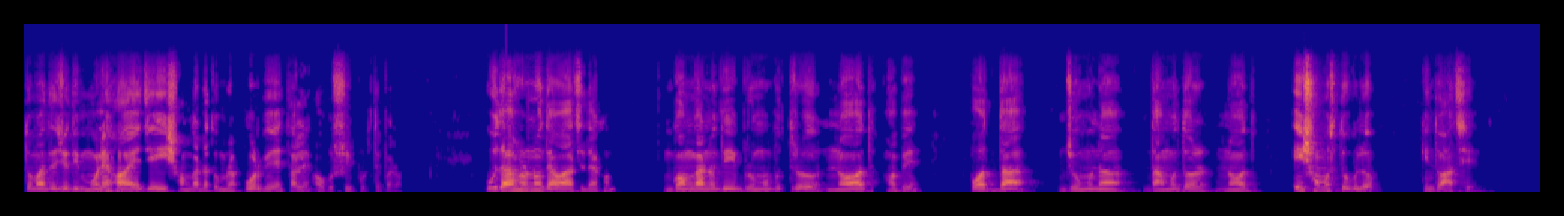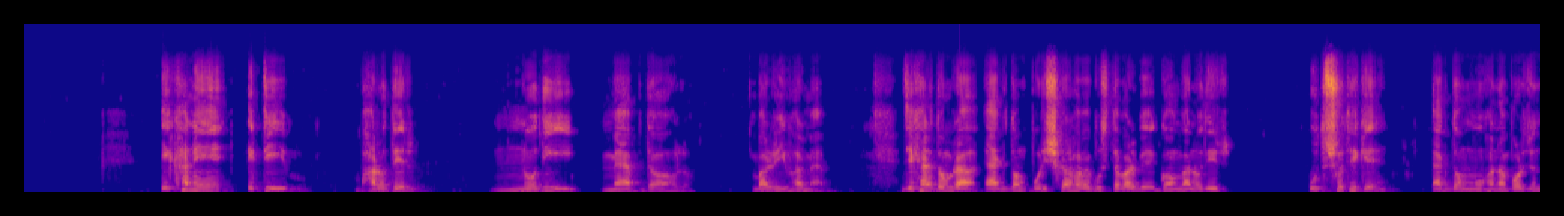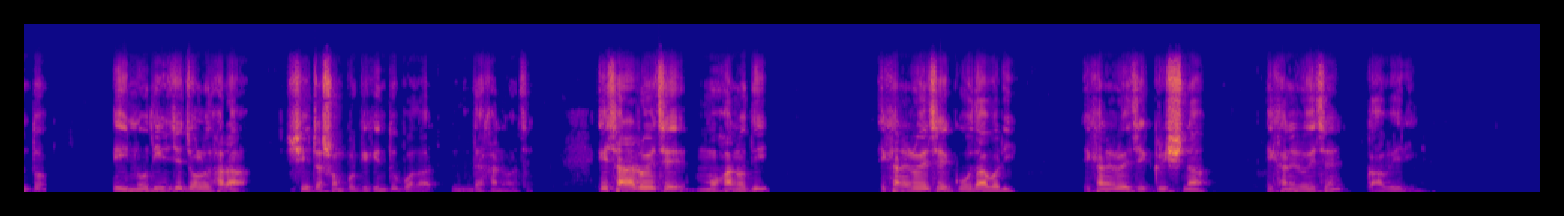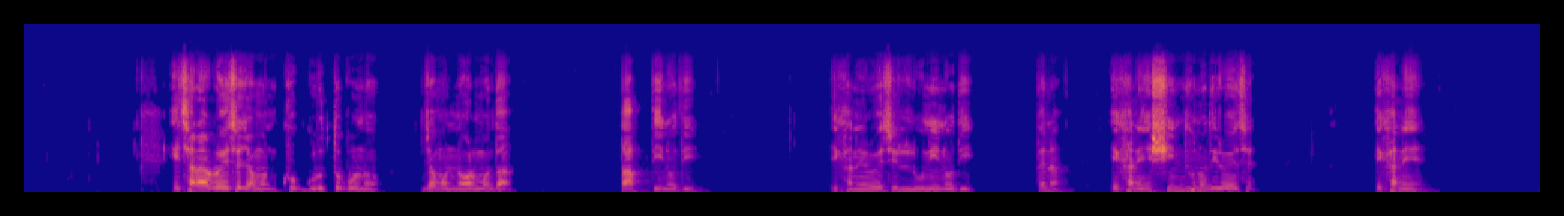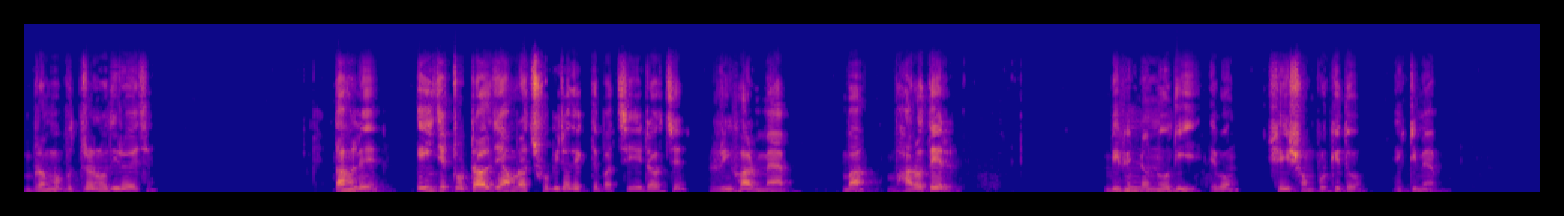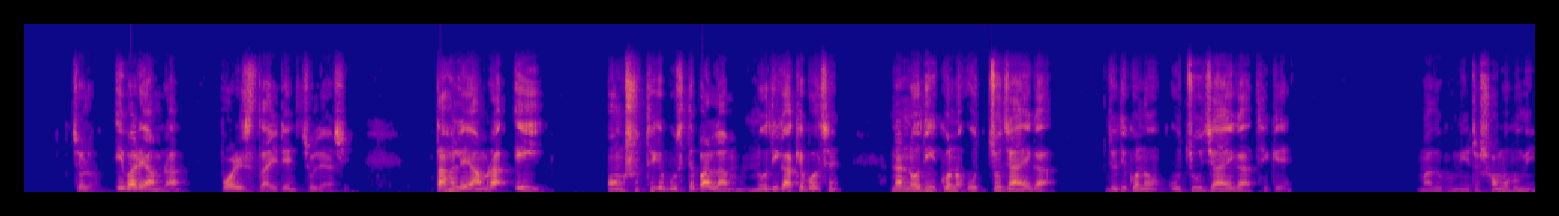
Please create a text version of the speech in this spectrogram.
তোমাদের যদি মনে হয় যে এই সংজ্ঞাটা তোমরা পড়বে, তাহলে অবশ্যই পড়তে পারো। উদাহরণও দেওয়া আছে, দেখো। গঙ্গা নদী, ব্রহ্মপুত্র নদ হবে, পদ্মা, যমুনা, দামোদর নদ, এই সমস্তগুলো কিন্তু আছে। এখানে একটি ভারতের নদী ম্যাপ দেওয়া হলো, বা রিভার ম্যাপ যেখানে তোমরা একদম পরিষ্কারভাবে বুঝতে পারবে গঙ্গা নদীর উৎস থেকে একদম মোহনা পর্যন্ত এই নদীর যে জলধারা, সেটা সম্পর্কে কিন্তু বলা, দেখানো আছে। এছাড়া রয়েছে মহানদী, এখানে রয়েছে গোদাবরী, এখানে রয়েছে কৃষ্ণা, এখানে রয়েছে কাবেরী। এছাড়াও রয়েছে যেমন খুব গুরুত্বপূর্ণ, যেমন নর্মদা, তাপ্তি নদী এখানে রয়েছে লুনি নদী, তাই না? এখানে সিন্ধু নদী রয়েছে, এখানে ব্রহ্মপুত্র নদী রয়েছে। তাহলে এই যে টোটাল যে আমরা ছবিটা দেখতে পাচ্ছি, এটা হচ্ছে রিভার ম্যাপ বা ভারতের বিভিন্ন নদী এবং সেই সম্পর্কিত একটি ম্যাপ চলো, এবারে আমরা পরের স্লাইডে চলে আসি। তাহলে আমরা এই অংশ থেকে বুঝতে পারলাম নদী কাকে বলছে? না, নদী কোনো উচ্চ জায়গা। যদি কোনো উঁচু জায়গা থেকে, মালভূমি, এটা সমভূমি,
